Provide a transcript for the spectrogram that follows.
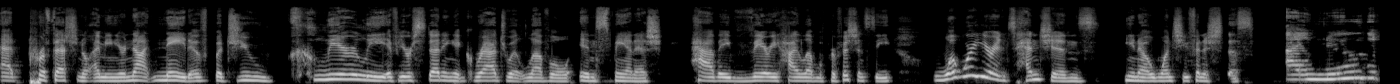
at professional. I mean, you're not native, but you clearly, if you're studying at graduate level in Spanish, have a very high level proficiency. What were your intentions, you know, once you finished this? I knew that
